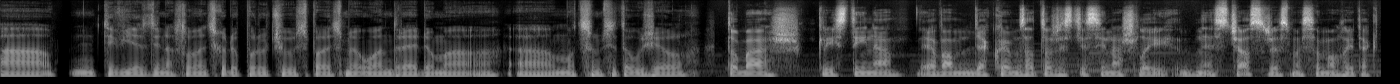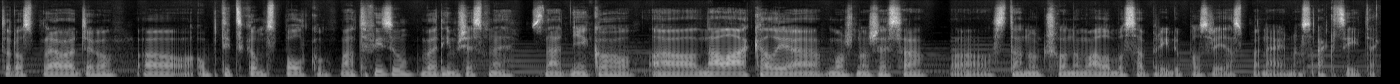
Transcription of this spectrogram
a ty výjezdy na Slovensko doporučuji. Spali jsme u Andreje doma a, a moc jsem si to užil. Tomáš, Kristýna, ja vám ďakujem za to, že ste si našli dnes čas, že sme sa mohli takto rozprávať o, o optickom spolku Matfizu. Verím, že sme snad niekoho nalákali a možno, že sa stanú členom alebo sa prídu pozrieť aspoň na jedno z akcií. Tak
